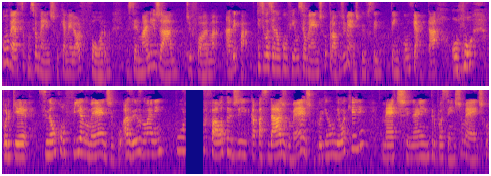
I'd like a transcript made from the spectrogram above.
conversa com seu médico, que é a melhor forma de ser manejado de forma adequada. E se você não confia no seu médico, troque de médico, você tem que confiar, tá? Ou porque se não confia no médico, às vezes não é nem por falta de capacidade do médico, porque não deu aquele match, né, entre o paciente e o médico.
